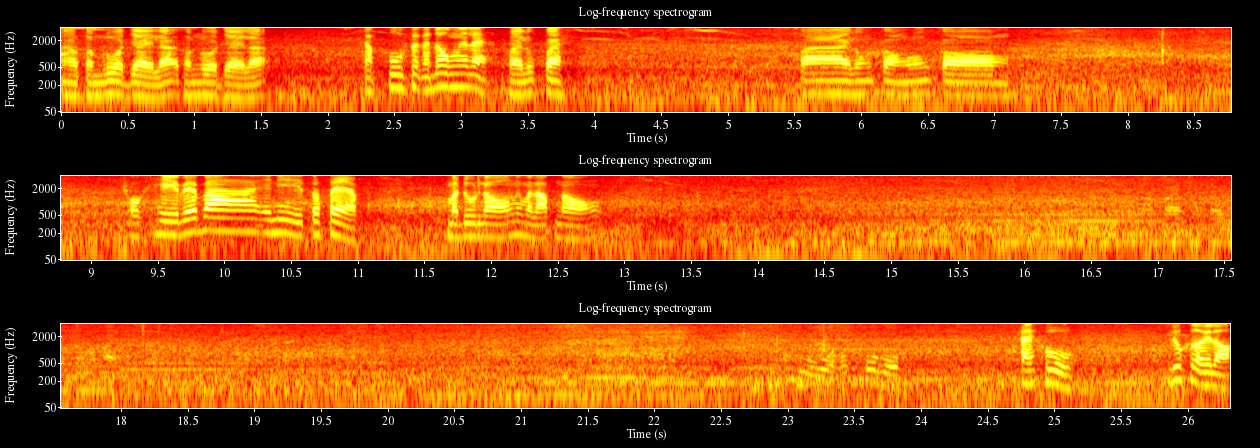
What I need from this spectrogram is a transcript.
อ้าวสำรวจใหญ่แล้วสำรวจใหญ่แล้วกับปูสกระดงนี่แหละ ไปลุกไป ไปลงกล่องลงกล่อง โอเคบ๊ายบายไอ้นี่ตัวแสบมาดูน้องนี่มารับน้องไปไปไปโอ้โหเขาคู่ใครขู่ลูกเคยเหรอ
